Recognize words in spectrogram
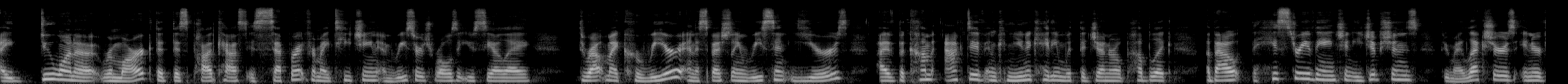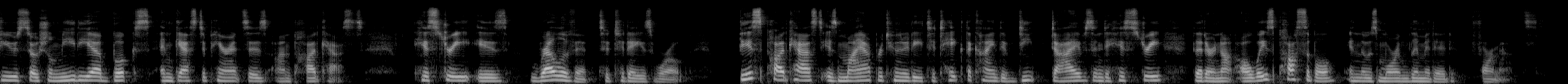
I do want to remark that this podcast is separate from my teaching and research roles at UCLA. Throughout my career, and especially in recent years, I've become active in communicating with the general public about the history of the ancient Egyptians through my lectures, interviews, social media, books, and guest appearances on podcasts. History is relevant to today's world. This podcast is my opportunity to take the kind of deep dives into history that are not always possible in those more limited formats.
